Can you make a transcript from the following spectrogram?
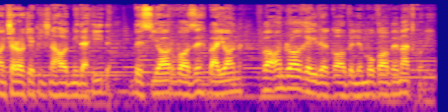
آنچه را که پیشنهاد می دهید بسیار واضح بیان و آن را غیر قابل مقاومت کنید.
